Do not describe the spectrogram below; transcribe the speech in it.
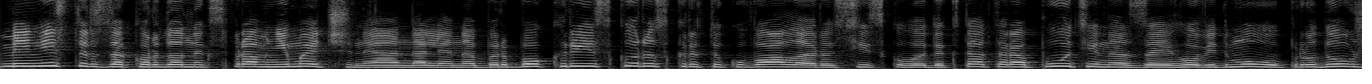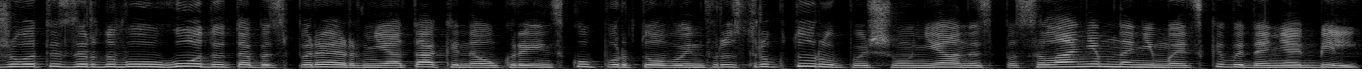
Міністр закордонних справ Німеччини Анна-Лена Бербок різко розкритикувала російського диктатора Путіна за його відмову продовжувати зернову угоду та безперервні атаки на українську портову інфраструктуру. Пише Уніани з посиланням на німецьке видання Більд.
